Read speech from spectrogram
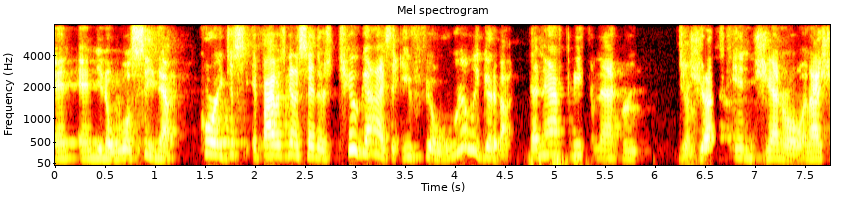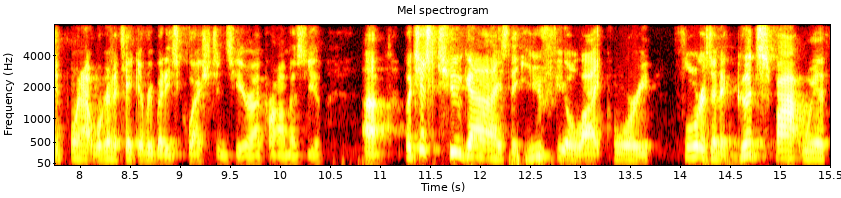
And and you know we'll see now, Corey. Just if I was going to say, there's two guys that you feel really good about. Doesn't have to be from that group. Yeah. Just in general, and I should point out, we're going to take everybody's questions here. I promise you. Uh, but just two guys that you feel like Corey Florida's in a good spot with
